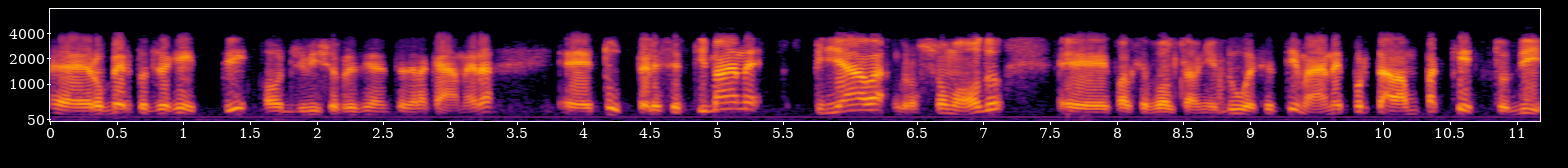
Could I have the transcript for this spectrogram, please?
eh, Roberto Giachetti, oggi vicepresidente della Camera, eh, tutte le settimane pigliava, grosso modo, eh, qualche volta ogni due settimane, portava un pacchetto di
